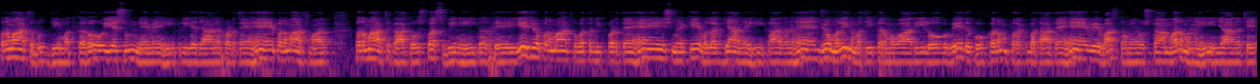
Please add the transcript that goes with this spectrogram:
परमार्थ बुद्धि मत करो, ये सुनने में ही प्रिय जान पड़ते हैं। परमात्मा परमार्थ का तो स्पर्श भी नहीं करते। ये जो परमार्थवत दिख पड़ते हैं, इसमें केवल अज्ञान ही कारण है। जो मलिन मती कर्मवादी लोग वेद को कर्म परक बताते हैं, वे वास्तव में उसका मर्म नहीं जानते।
